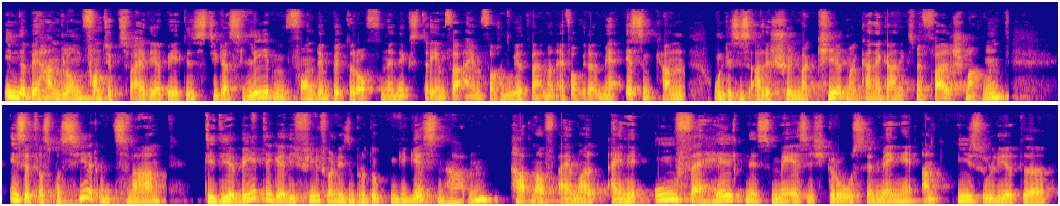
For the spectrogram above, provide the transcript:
in der Behandlung von Typ-2-Diabetes, die das Leben von den Betroffenen extrem vereinfachen wird, weil man einfach wieder mehr essen kann und es ist alles schön markiert, man kann ja gar nichts mehr falsch machen, ist etwas passiert. Und zwar die Diabetiker, die viel von diesen Produkten gegessen haben, haben auf einmal eine unverhältnismäßig große Menge an isolierter,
